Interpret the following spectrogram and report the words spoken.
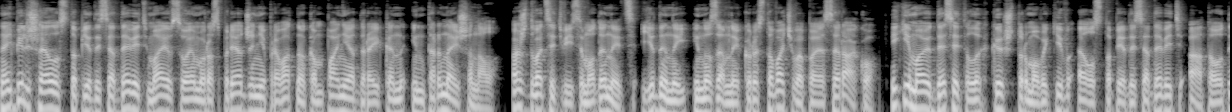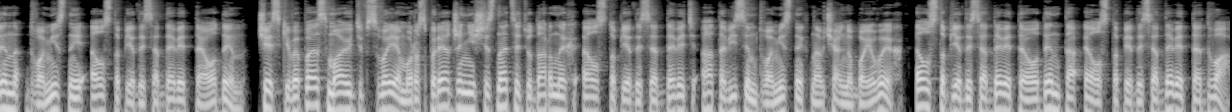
Найбільше Л-159 має в своєму розпорядженні приватна компанія Draken International, аж 28 одиниць, єдиний іноземний користувач ВПС Іраку, які мають 10 легких штурмовиків Л-159А та 1 двомісний Л-159Т1. Чеські ВПС мають в своєму розпорядженні 16 ударних Л-159А та 8 двомісних навчально-бойових Л-159Т1 та Л-159Т2.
